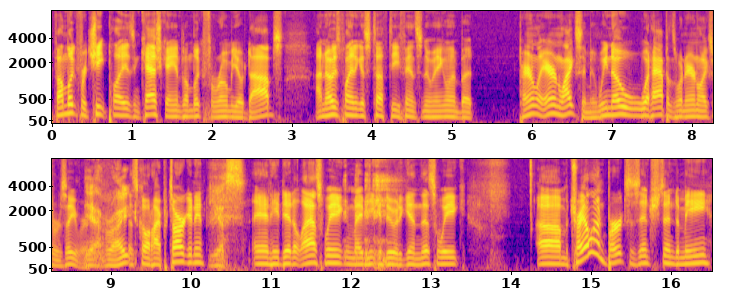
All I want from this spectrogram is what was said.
if I'm looking for cheap plays and cash games, I'm looking for Romeo Doubs. I know he's playing against tough defense in New England, but apparently Aaron likes him, and we know what happens when Aaron likes a receiver. Yeah, right. It's called hyper targeting Yes. and he did it last week, and maybe he can do it again this week. Um, Treylon Burks is interesting to me.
